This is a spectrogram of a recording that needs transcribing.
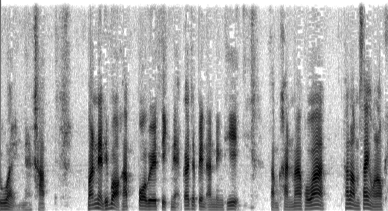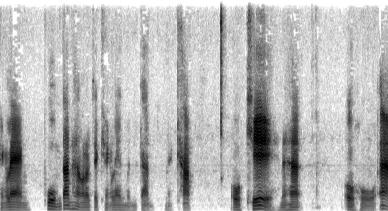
ด้วยนะครับมันเนี่ยที่บอกครับโปรไบโอติกเนี่ยก็จะเป็นอันหนึ่งที่สำคัญมากเพราะว่าถ้าลำไส้ของเราแข็งแรง ภูมิต้านทานของเราจะแข็งแรงเหมือนกันนะครับ โอเคนะฮะโอ้โหอะ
